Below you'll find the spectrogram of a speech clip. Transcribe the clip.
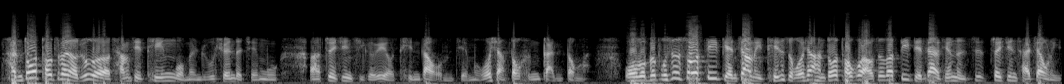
很多投资朋友如果有长期听我们如轩的节目啊、最近几个月有听到我们节目，我想都很感动啊。我们不是说低点叫你停损，我想很多投顾老师说低点叫你停损，是最近才叫你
